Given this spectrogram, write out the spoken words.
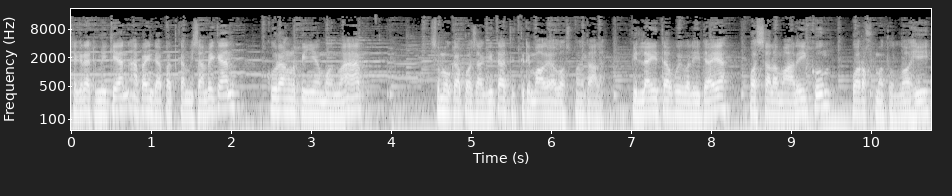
Saya kira demikian apa yang dapat kami sampaikan. Kurang lebihnya mohon maaf. Semoga puasa kita diterima oleh Allah SWT. Billahi taufiq wal hidayah. Wassalamualaikum warahmatullahi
